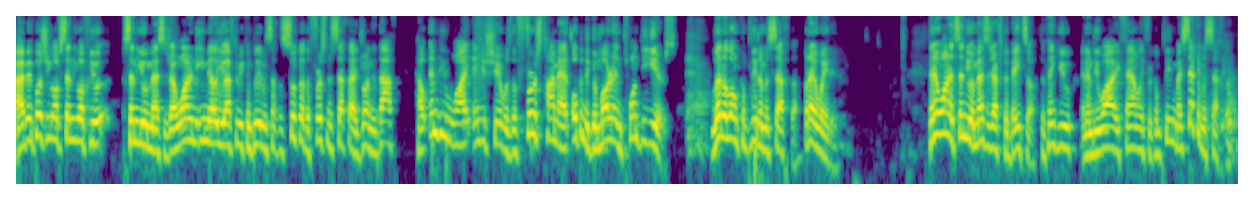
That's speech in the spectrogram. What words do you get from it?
I've been pushing off, sending off you, sending you a message. I wanted to email you after we completed Masechta Sukkah, the first Masechta I joined the DAF, how MDY and Yashir was the first time I had opened the Gemara in 20 years, let alone complete a Masechta. But I waited. Then I wanted to send you a message after the Beitza to thank you and MDY family for completing my second Masechta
